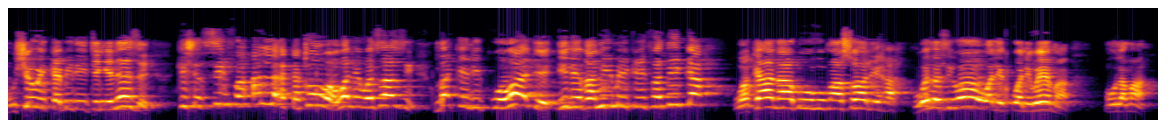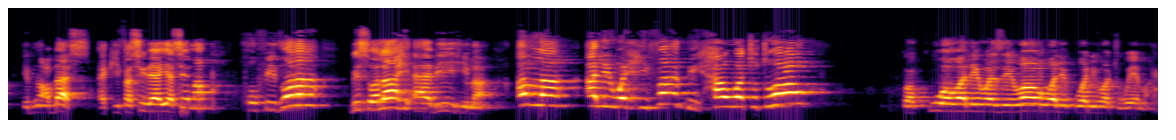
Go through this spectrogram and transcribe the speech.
mwishowe ikabidi itengeneze. Kisha sifa Allah akatoa wale wazazi mpaka ilikuwa waje ile ghanima ikahifadhika wakana abuhuma saliha wazazi wao walikuwa ni wema. Maulama ibn Abbas akifasiri aya yasema hufidha bisalahi abihima. Allah aliwahifadhi hawa watoto wao kwa kuwa wale wazee wao walikuwa ni watu wema.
